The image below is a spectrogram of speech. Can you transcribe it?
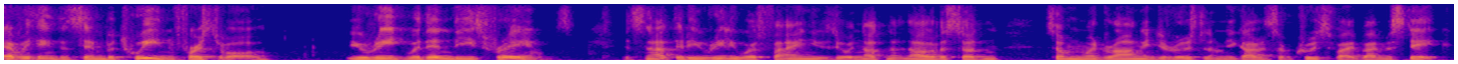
everything that's in between, first of all, you read within these frames. It's not that he really was fine, you doing nothing, and all of a sudden something went wrong in Jerusalem and he got himself crucified by mistake.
